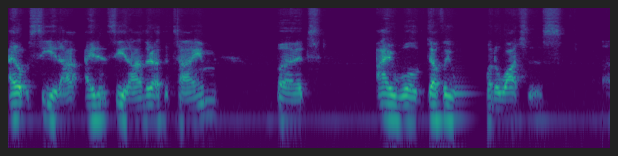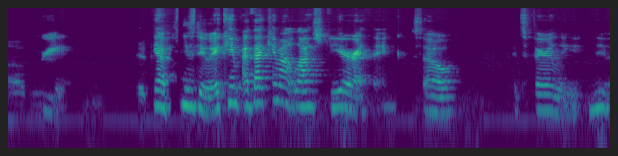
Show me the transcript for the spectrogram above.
I don't see it. I didn't see it on there at the time, but I will definitely want to watch this. Um, great yeah please do it came that came out last year i think so it's fairly new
